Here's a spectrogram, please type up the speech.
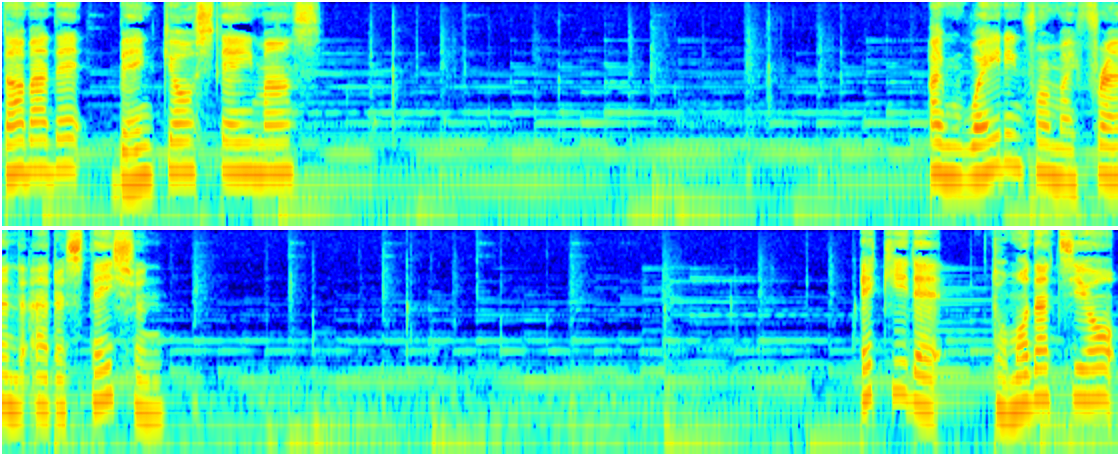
スタバで勉強しています。I'm waiting for my friend at a station. 駅で友達を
